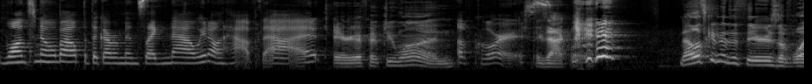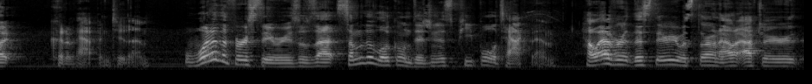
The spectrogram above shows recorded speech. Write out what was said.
want to know about, but the government's like, nah, we don't have that. Area 51. Of course. Exactly. now let's get into the theories of what could have happened to them. One of the first theories was that some of the local indigenous people attacked them. However, this theory was thrown out after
